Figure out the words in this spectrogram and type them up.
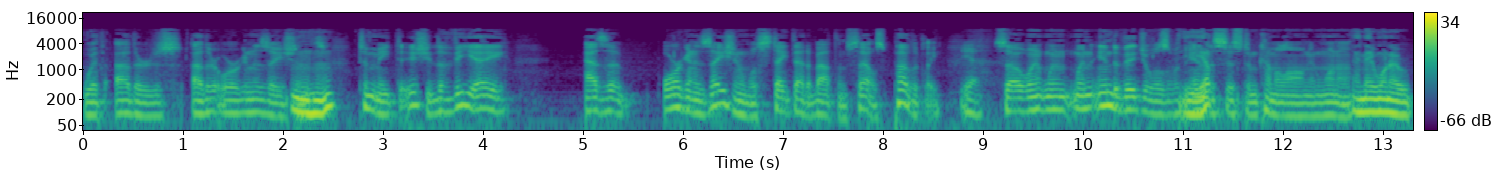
with others, other organizations, Mhm. to meet the issue. The VA, as a organization, will state that about themselves publicly. Yeah. So when when, when individuals within Yep. the system come along and want to And they want to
